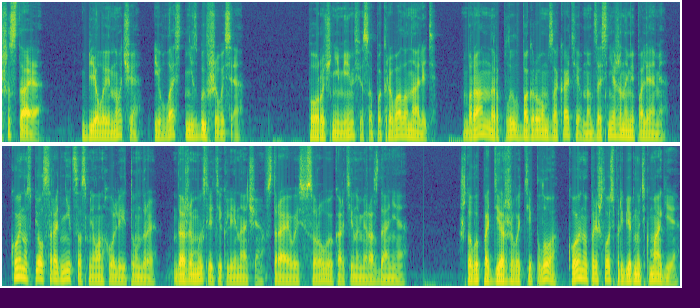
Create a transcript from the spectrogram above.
6. Белые ночи и власть несбывшегося. Поручни Мемфиса покрывала наледь. Браннер плыл в багровом закате над заснеженными полями. Коин успел сродниться с меланхолией тундры. Даже мысли текли иначе, встраиваясь в суровую картину мироздания. Чтобы поддерживать тепло, Коину пришлось прибегнуть к магии,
